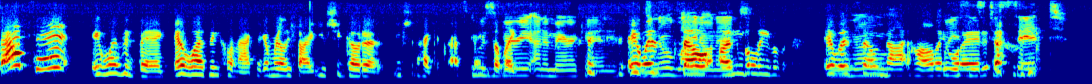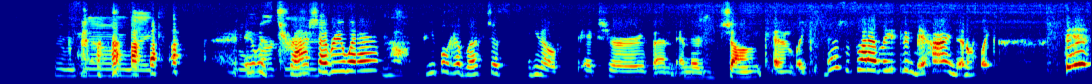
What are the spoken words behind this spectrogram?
that's it. It wasn't big. It wasn't climactic. I'm really sorry. You should go to. You should hike across. It was but, very like, un-American. it was, no so it. unbelievable. It was so not Hollywood. Places to sit. There was no like. it was marker. trash everywhere. Mm. People had left just you know pictures and and their junk and like this is what I'm leaving behind. And I was like, this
